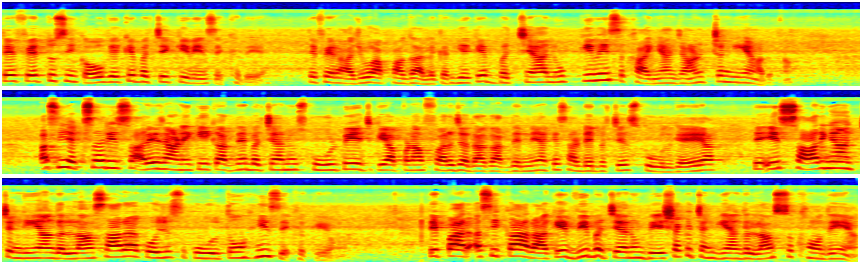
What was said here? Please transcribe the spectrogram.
ਤੇ ਫਿਰ ਤੁਸੀਂ ਕਹੋਗੇ ਕਿ ਬੱਚੇ ਕਿਵੇਂ ਸਿੱਖਦੇ ਆ? ਤੇ ਫਿਰ ਆਜੋ ਆਪਾਂ ਗੱਲ ਕਰੀਏ ਕਿ ਬੱਚਿਆਂ ਨੂੰ ਕਿਵੇਂ ਸਿਖਾਈਆਂ ਜਾਣ ਚੰਗੀਆਂ ਆਦਤਾਂ। ਅਸੀਂ ਅਕਸਰ ਹੀ ਸਾਰੇ ਜਾਣੇ ਕੀ ਕਰਦੇ ਬੱਚਿਆਂ ਨੂੰ ਸਕੂਲ ਭੇਜ ਕੇ ਆਪਣਾ ਫਰਜ਼ ਅਦਾ ਕਰ ਦਿੰਨੇ ਆ ਕਿ ਸਾਡੇ ਬੱਚੇ ਸਕੂਲ ਗਏ ਆ ਤੇ ਇਹ ਸਾਰੀਆਂ ਚੰਗੀਆਂ ਗੱਲਾਂ ਸਾਰਾ ਕੁਝ ਸਕੂਲ ਤੋਂ ਹੀ ਸਿੱਖ ਕੇ ਆਉਣਾ। ਤੇ ਪਰ ਅਸੀਂ ਘਰ ਆ ਕੇ ਵੀ ਬੱਚਿਆਂ ਨੂੰ ਬੇਸ਼ੱਕ ਚੰਗੀਆਂ ਗੱਲਾਂ ਸਿਖਾਉਂਦੇ ਆ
